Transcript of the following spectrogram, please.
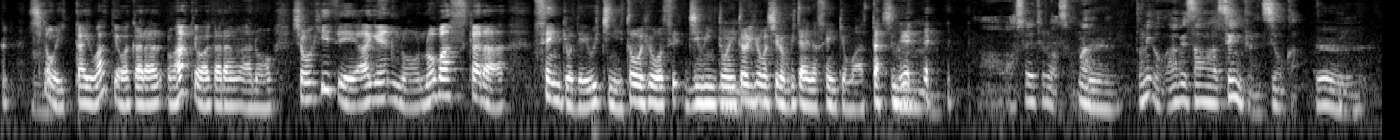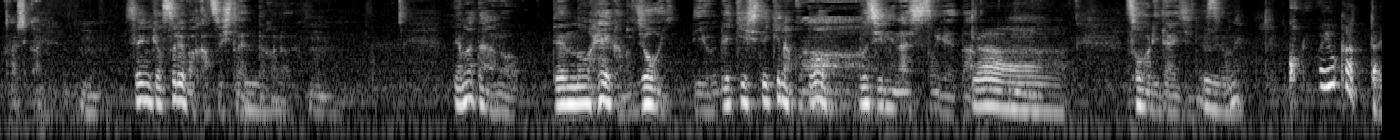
しかも一回わけわからんわけわからんあの消費税上げんのを伸ばすから選挙でうちに投票せ自民党に投票しろみたいな選挙もあったしね忘れてるわそんなまあうん。とにかく安倍さんは選挙に強かった、うん。確かに。選挙すれば勝つ人やったから、でまたあの天皇陛下の上位っていう歴史的なことを無事に成し遂げた。総理大臣ですよね、これは良かったよ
